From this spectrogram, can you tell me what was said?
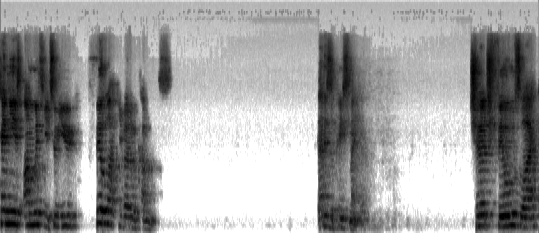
10 years, I'm with you till you feel like you've overcome this. That is a peacemaker. Church feels like,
